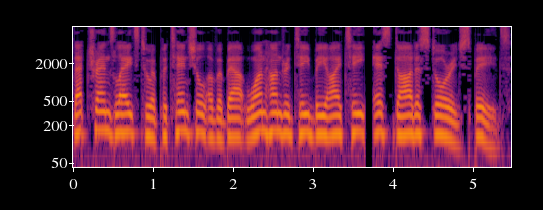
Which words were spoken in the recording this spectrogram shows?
that translates to a potential of about 100 tbit, s data storage speeds.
